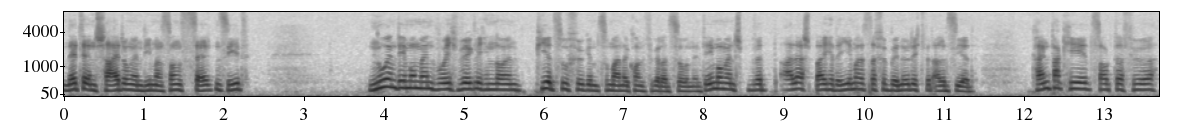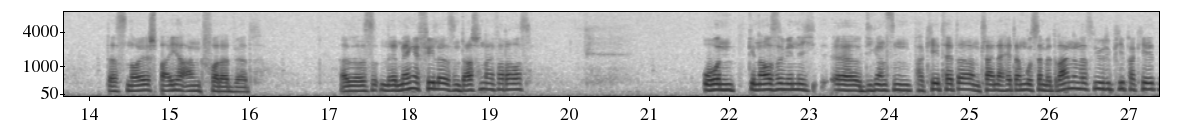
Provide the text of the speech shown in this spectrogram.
nette Entscheidungen, die man sonst selten sieht. Nur in dem Moment, wo ich wirklich einen neuen Peer zufüge zu meiner Konfiguration, in dem Moment wird aller Speicher, der jemals dafür benötigt wird, alloziert. Kein Paket sorgt dafür, dass neue Speicher angefordert wird. Also eine Menge Fehler sind da schon einfach raus. Und genauso wenig äh, die ganzen Paket-Header, ein kleiner Header muss ja mit rein in das UDP-Paket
